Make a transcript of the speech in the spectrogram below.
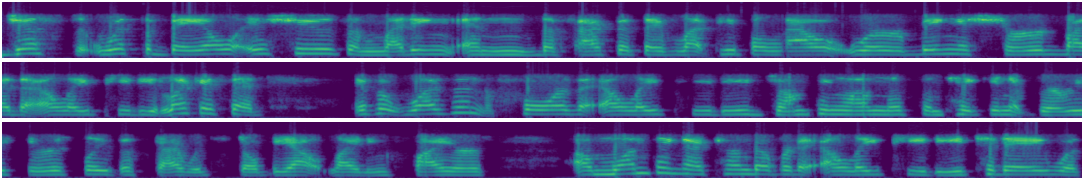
just with the bail issues and letting and the fact that they've let people out, we're being assured by the LAPD. Like I said, if it wasn't for the LAPD jumping on this and taking it very seriously, this guy would still be out lighting fires. Um, one thing I turned over to LAPD today was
